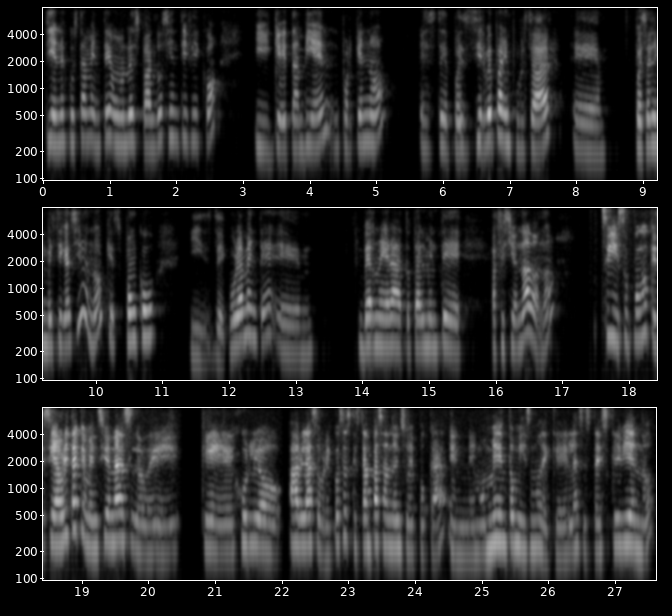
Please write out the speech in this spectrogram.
tiene justamente un respaldo científico y que también, ¿por qué no? Este, pues sirve para impulsar eh, pues a la investigación, ¿no? Que supongo y seguramente eh, Verne era totalmente aficionado, ¿no? Sí, supongo que sí. Ahorita que mencionas lo de que Julio habla sobre cosas que están pasando en su época, en el momento mismo de que él las está escribiendo,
